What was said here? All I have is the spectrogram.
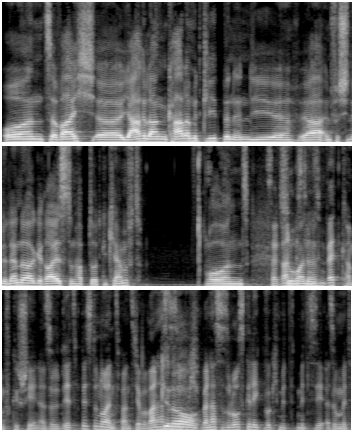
Und da war ich äh, jahrelang Kadermitglied, bin in die, ja, in verschiedene Länder gereist und habe dort gekämpft. Und Seit wann so bist meine, du im Wettkampf geschehen? Also jetzt bist du 29, aber wann hast, genau. du, so, wirklich, wann hast du so losgelegt, wirklich mit, mit, also mit,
